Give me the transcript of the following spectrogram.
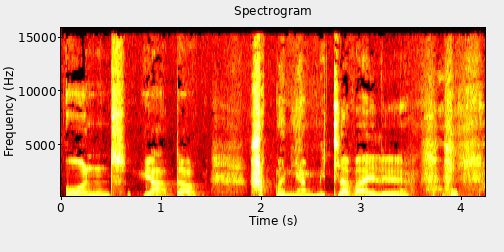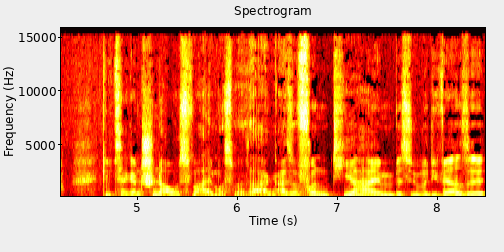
Und ja, da hat man ja mittlerweile, gibt es ja ganz schön Auswahl, muss man sagen. Also von Tierheim bis über diverse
